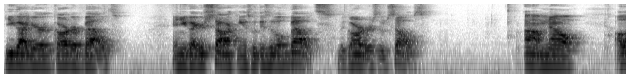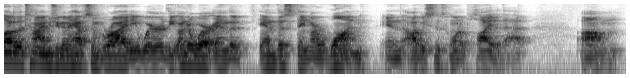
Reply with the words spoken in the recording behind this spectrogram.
you got your garter belt, and you got your stockings with these little belts, the garters themselves. Um, now, a lot of the times you're going to have some variety where the underwear and the and this thing are one, and obviously this won't apply to that. Um,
